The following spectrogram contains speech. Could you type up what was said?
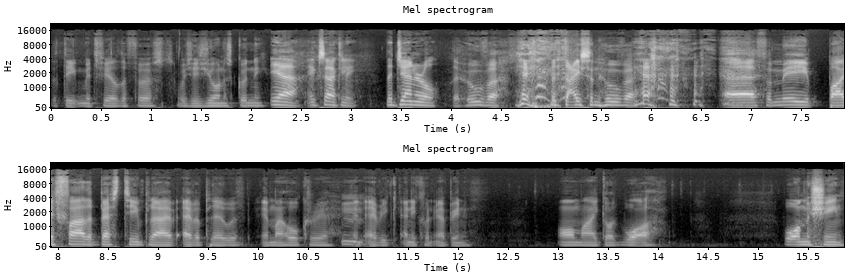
the deep midfielder first, which is Jonas Gudni, Yeah, exactly. The general. the Hoover, the Dyson Hoover. uh, for me, by far the best team player I've ever played with in my whole career Mm. in every any country I've been. in. Oh my God, what a what a machine!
